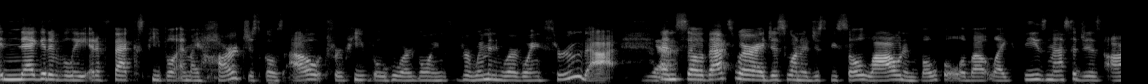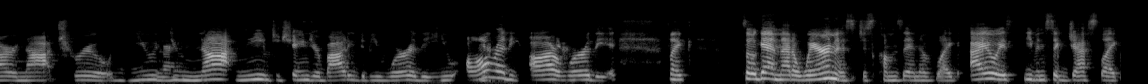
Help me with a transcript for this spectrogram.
negatively it affects people and my heart just goes out for people who are going for women who are going through that yeah. and so that's where i just want to just be so loud and vocal about like these messages are not true you yeah. do not need to change your body to be worthy you already yeah. are worthy like so again that awareness just comes in of like i always even suggest like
